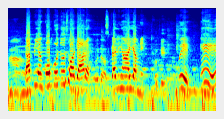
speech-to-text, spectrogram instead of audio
Ah. Tapi yang combo tu soda dah. Soda. Sekali dengan ayam ni. Okey. Weh, eh.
